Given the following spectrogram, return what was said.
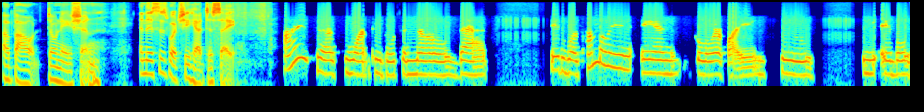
about donation. And this is what she had to say. I just want people to know that it was humbling and glorifying to be able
